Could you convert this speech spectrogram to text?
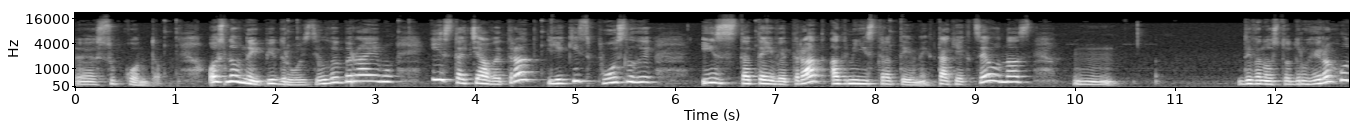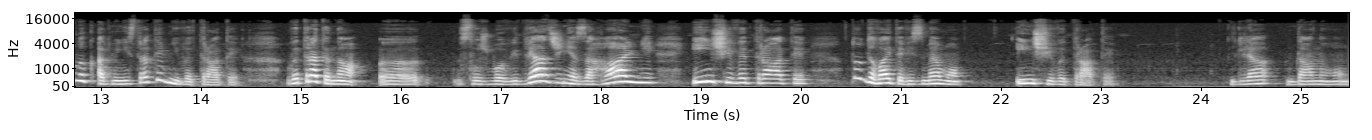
е, субконто. Основний підрозділ вибираємо і стаття витрат, якісь послуги із статей витрат адміністративних, так як це у нас 92 рахунок, адміністративні витрати. Витрати на е, службові відрядження, загальні, інші витрати. Ну, давайте візьмемо інші витрати для даного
